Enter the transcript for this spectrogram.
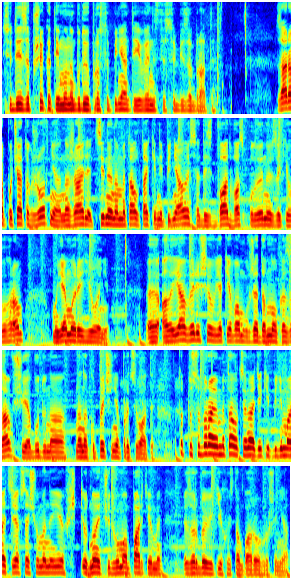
сюди запшикати, і можна буде його просто підняти і винести собі забрати. Зараз початок жовтня, на жаль, ціни на метал так і не піднялися, десь 2-2,5 за кілограм в моєму регіоні. Е, Але я вирішив, як я вам вже давно казав, що я буду на, на накопичення працювати. Тобто собираю метал, ціна тільки піднімається, я все, що в мене є, одною чи двома партіями, я заробив якихось там пару грошенят.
